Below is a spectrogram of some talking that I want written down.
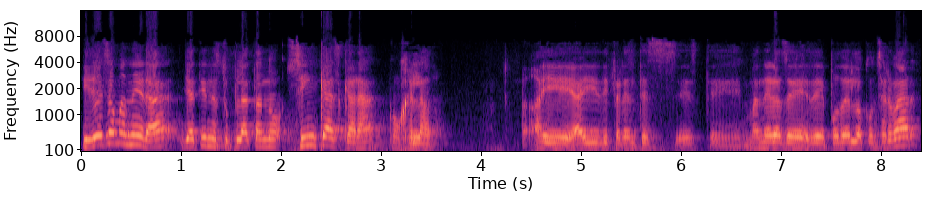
Y de esa manera ya tienes tu plátano sin cáscara congelado hay, diferentes este, maneras de, poderlo conservar,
